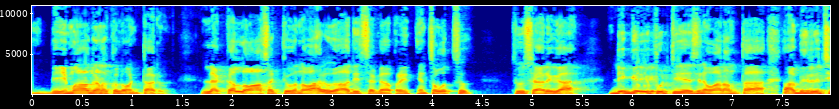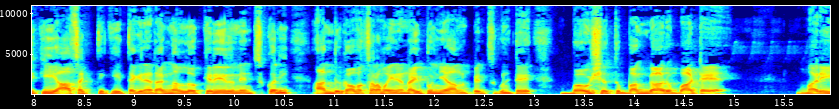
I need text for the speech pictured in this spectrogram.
బీమా గణకులు అంటారు. లెక్కల్లో ఆసక్తి ఉన్నవారు ఆ దిశగా ప్రయత్నించవచ్చు. చూశారుగా డిగ్రీ పూర్తి చేసిన వారంతా అభిరుచికి ఆసక్తికి తగిన రంగంలో కెరీర్ని ఎంచుకొని అందుకు అవసరమైన నైపుణ్యాలను పెంచుకుంటే భవిష్యత్తు బంగారు బాటే. మరి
